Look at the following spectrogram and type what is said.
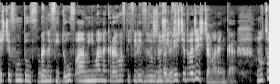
200 funtów benefitów, a minimalna krajowa w tej chwili wynosi 220. 220 na rękę? No to,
